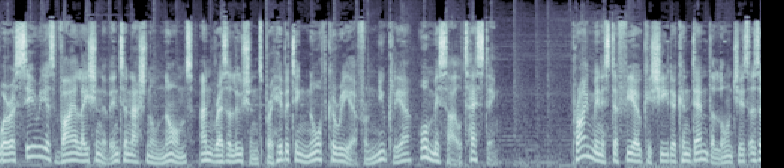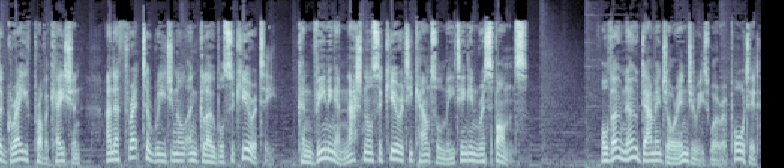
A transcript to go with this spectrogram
were a serious violation of international norms and resolutions prohibiting North Korea from nuclear or missile testing. Prime Minister Fumio Kishida condemned the launches as a grave provocation and a threat to regional and global security, convening a National Security Council meeting in response. Although no damage or injuries were reported,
